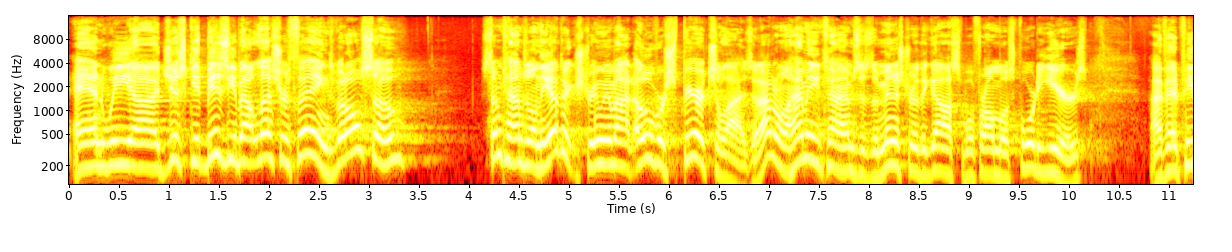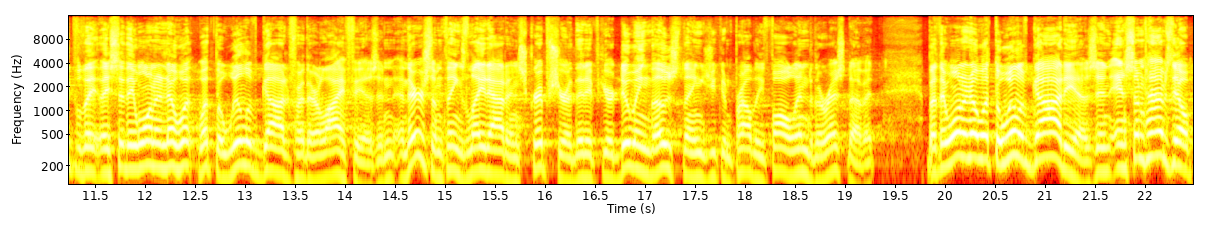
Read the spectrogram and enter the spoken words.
and we uh, just get busy about lesser things, but also Sometimes on the other extreme, we might over spiritualize it. I don't know how many times, as a minister of the gospel for almost 40 years, I've had people, they, they say they want to know what, what the will of God for their life is. And, and there are some things laid out in Scripture that if you're doing those things, you can probably fall into the rest of it. But they want to know what the will of God is. And, and sometimes they'll,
